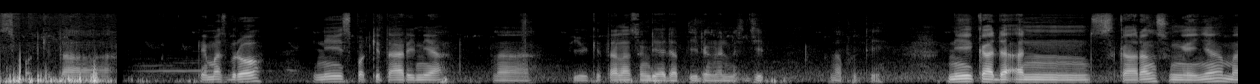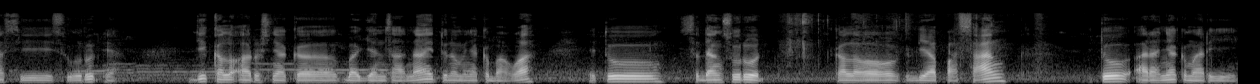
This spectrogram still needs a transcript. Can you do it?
spot kita Oke mas bro. Ini spot kita hari ini ya. Nah view kita langsung dihadapi dengan masjid Warna putih. Ini keadaan sekarang sungainya masih surut ya. Jadi kalau arusnya ke bagian sana itu namanya ke bawah Itu sedang surut. Kalau dia pasang Itu arahnya kemari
